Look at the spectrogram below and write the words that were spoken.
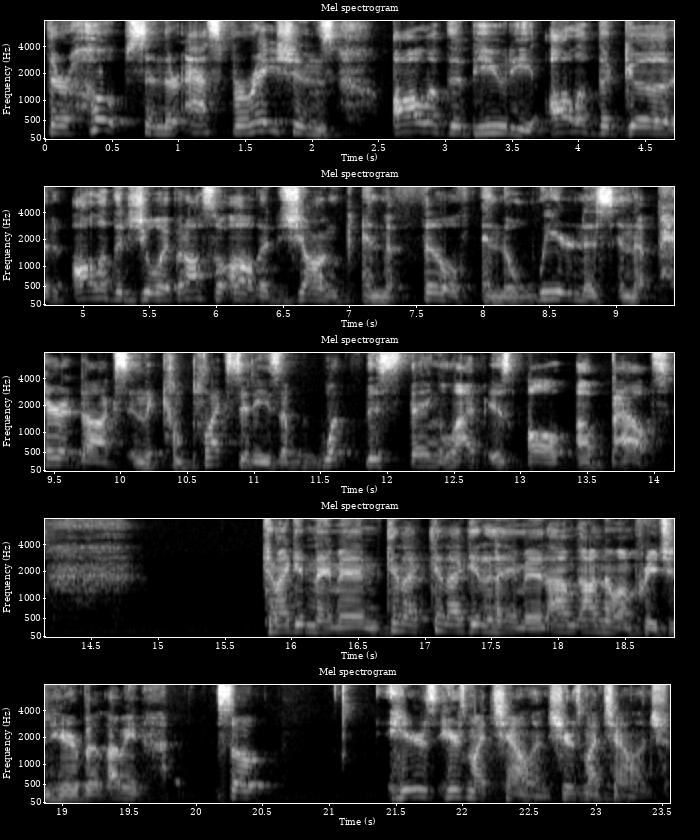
their hopes and their aspirations, all of the beauty, all of the good, all of the joy, but also all the junk and the filth and the weirdness and the paradox and the complexities of what this thing life is all about. Can I get an amen? Can I can I get an amen? I'm, I know I'm preaching here, but I mean, so here's here's my challenge. Here's my challenge.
